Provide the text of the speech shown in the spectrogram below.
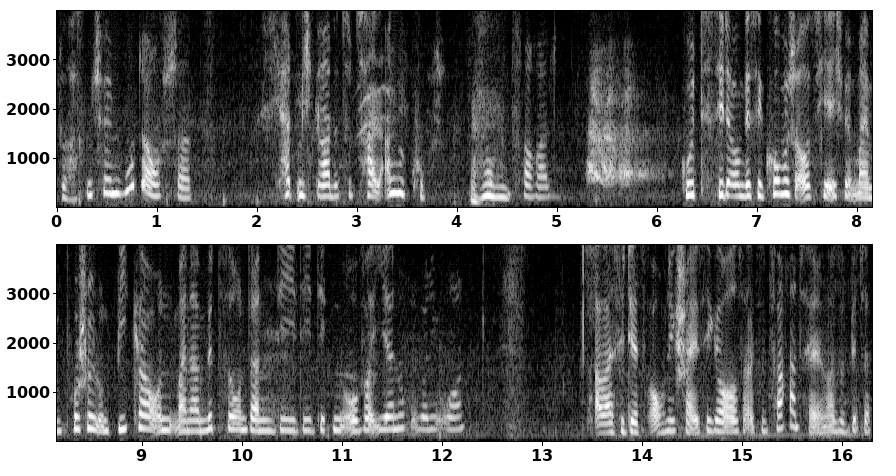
Du hast einen schönen Hut auf, Schatz. Die hat mich gerade total angeguckt. auf dem Fahrrad. Gut, sieht auch ein bisschen komisch aus hier. Ich mit meinem Puschel und Beaker und meiner Mütze und dann die, die dicken Over-Ear noch über die Ohren. Aber es sieht jetzt auch nicht scheißiger aus als ein Fahrradhelm, also bitte.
